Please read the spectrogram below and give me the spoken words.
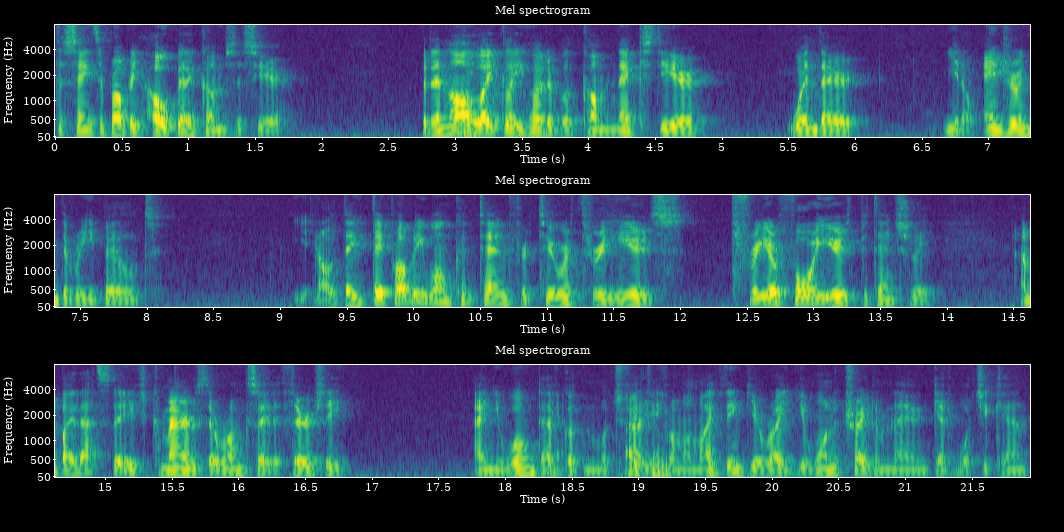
the Saints are probably hoping it comes this year, but in all Yeah. likelihood, it will come next year when they're, you know, entering the rebuild. You know, they they probably won't contend for two or three years, three or four years potentially, and by that stage, Kamara's the wrong side of thirty, and you won't have Yeah. gotten much value think- from him. I think you're right. You want to trade him now and get what you can.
